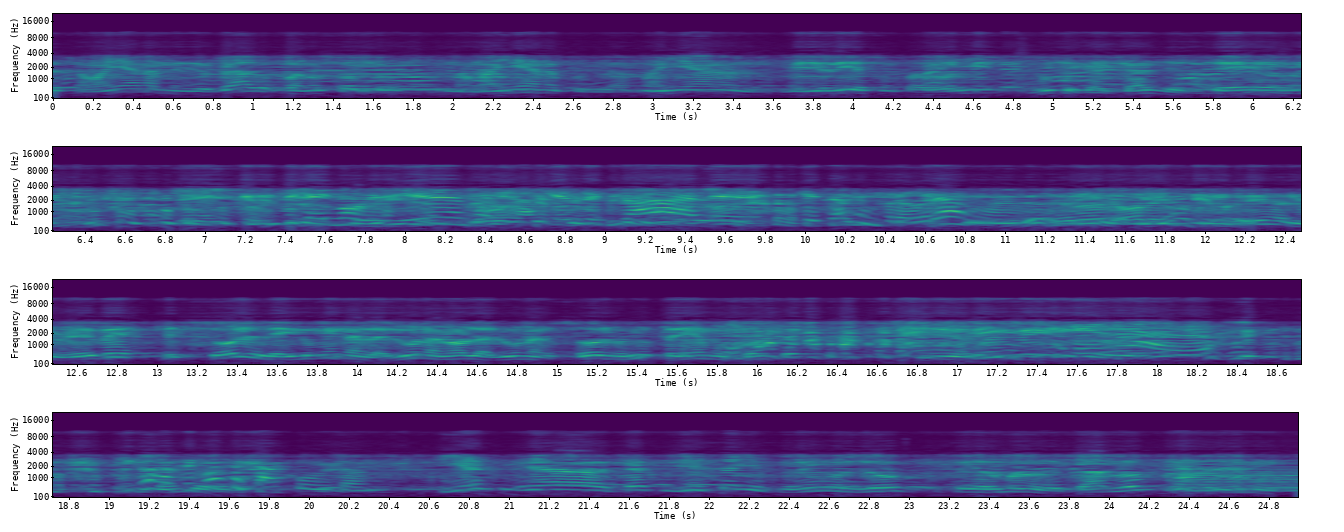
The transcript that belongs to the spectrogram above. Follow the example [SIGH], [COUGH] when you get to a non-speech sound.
esta mañana, medio raro para nosotros, una mañana, porque las mañanas, el mediodía son para dormir. ¿Viste que alcalde? Sí. que hay movimiento, que la gente sale, que sale un programa. Ahora, ahora entiendo, es al revés, el sol le ilumina la luna, no la luna al sol, nosotros teníamos concepto. Qué raro. Chicos, ¿hace cuánto están juntos? Y hace ya casi 10 años que vengo yo, soy hermano de Carlos,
